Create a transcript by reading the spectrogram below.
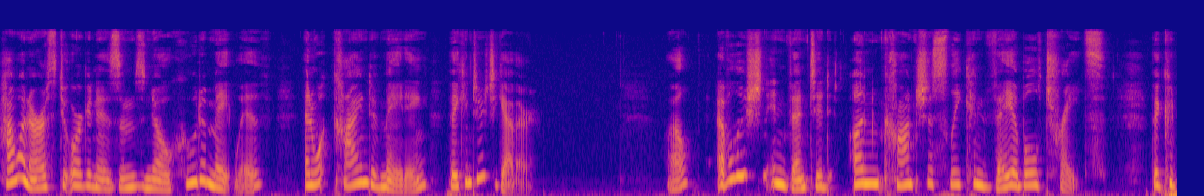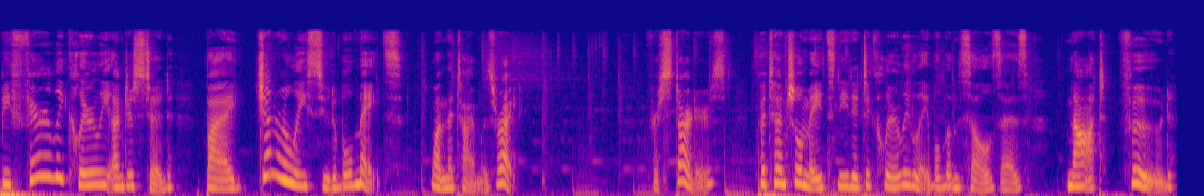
how on earth do organisms know who to mate with and what kind of mating they can do together? Well, evolution invented unconsciously conveyable traits that could be fairly clearly understood by generally suitable mates when the time was right. For starters, potential mates needed to clearly label themselves as not food,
